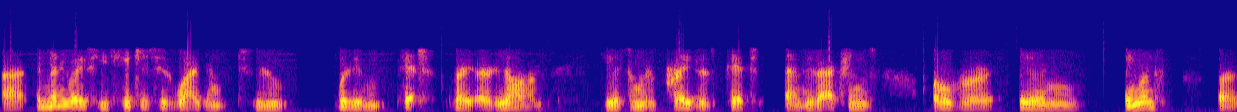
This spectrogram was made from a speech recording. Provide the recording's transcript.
Uh, in many ways, he hitches his wagon to William Pitt very early on. He is someone who praises Pitt and his actions over in England, uh,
